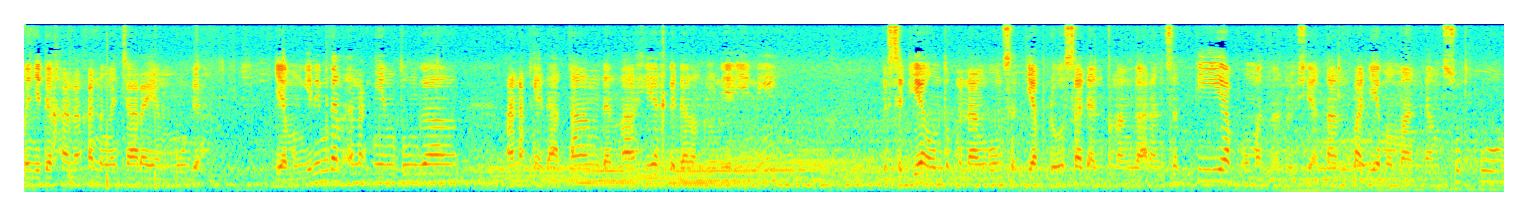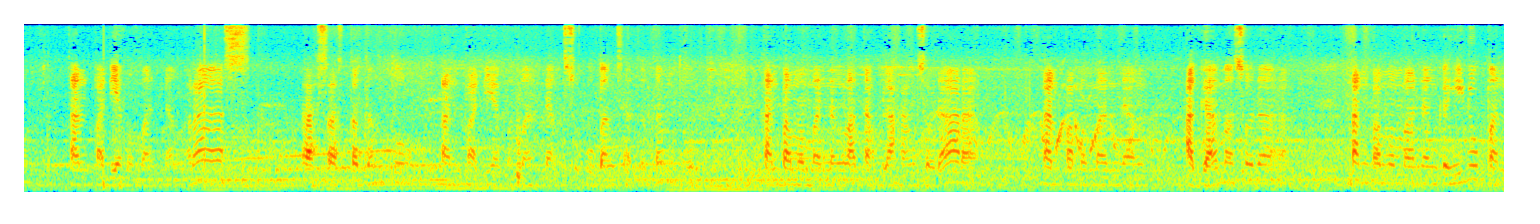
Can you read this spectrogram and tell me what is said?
menyederhanakan dengan cara yang mudah. Dia mengirimkan anaknya yang tunggal anaknya datang dan lahir ke dalam dunia ini bersedia untuk menanggung setiap dosa dan pelanggaran setiap umat manusia. Tanpa dia memandang suku, tanpa dia memandang ras, rasa tertentu, tanpa dia memandang suku bangsa tertentu, tanpa memandang latar belakang saudara, tanpa memandang agama saudara, tanpa memandang kehidupan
